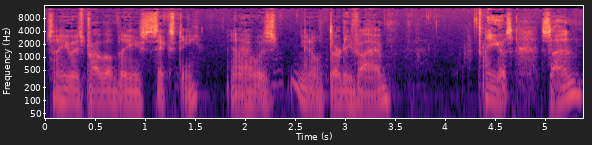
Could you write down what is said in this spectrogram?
so he was probably 60, and I was, you know, 35. He goes, Son,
